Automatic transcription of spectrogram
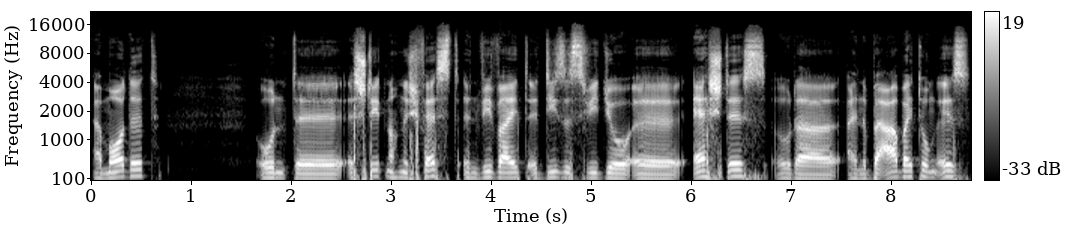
ermordet. Und äh, es steht noch nicht fest, inwieweit äh, dieses Video äh, echt ist oder eine Bearbeitung ist.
